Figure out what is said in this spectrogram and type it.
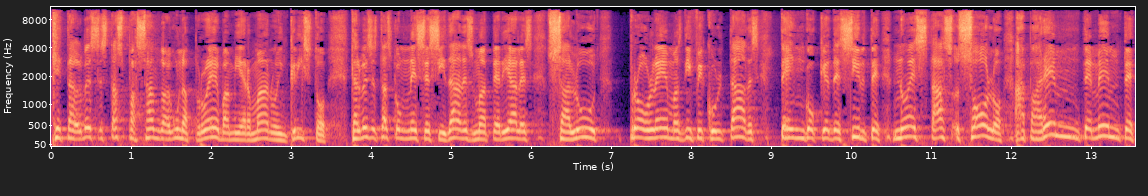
Que tal vez estás pasando alguna prueba, mi hermano en Cristo, tal vez estás con necesidades materiales, salud, problemas, dificultades, tengo que decirte, no estás solo. Aparentemente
